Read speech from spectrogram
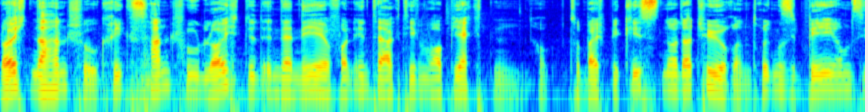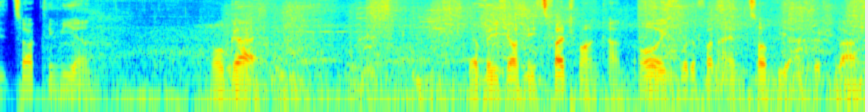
Leuchtender Handschuh. Kriegshandschuh leuchtet in der Nähe von interaktiven Objekten. Ob- Zum Beispiel Kisten oder Türen. Drücken Sie B, um sie zu aktivieren. Oh, geil. Damit ich auch nichts falsch machen kann. Oh, ich wurde von einem Zombie angeschlagen.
